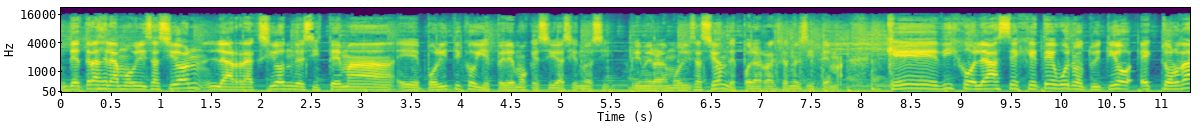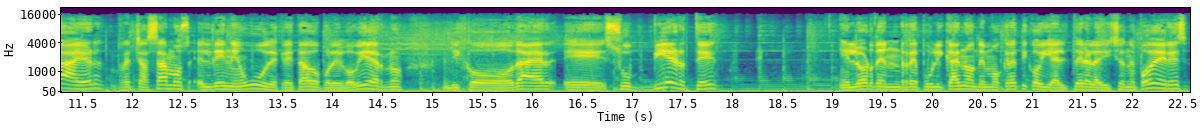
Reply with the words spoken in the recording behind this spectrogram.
Detrás de la movilización, la reacción del sistema eh, político y esperemos que siga siendo así. Primero la movilización, después la reacción del sistema. ¿Qué dijo la CGT? Bueno, tuiteó Héctor Daer, rechazamos el DNU decretado por el gobierno. Dijo Daer, eh, subvierte el orden republicano democrático y altera la división de poderes,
